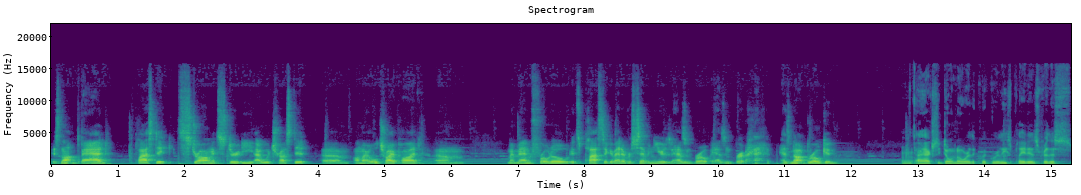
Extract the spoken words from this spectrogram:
It's not bad plastic. It's strong, it's sturdy. I would trust it. Um, on my old tripod, um, my Manfrotto, it's plastic. I've had it for seven years. It hasn't broke. It hasn't bro has not broken. Mm, I actually don't know where the quick release plate is for this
